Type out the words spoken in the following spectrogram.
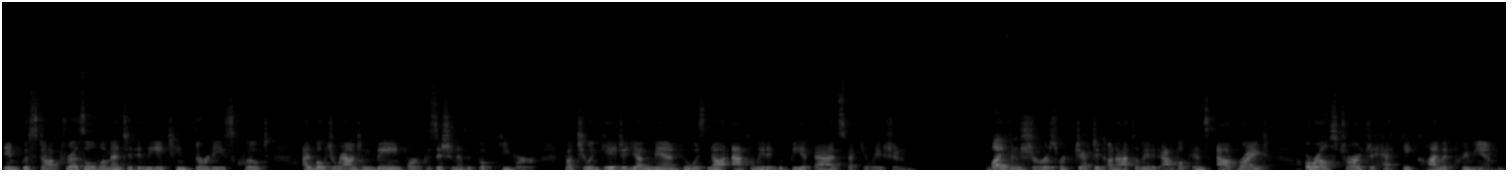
named Gustav Dresel lamented in the 1830s, quote, I looked around in vain for a position as a bookkeeper, but to engage a young man who was not acclimated would be a bad speculation. Life insurers rejected unacclimated applicants outright or else charged a hefty climate premium.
